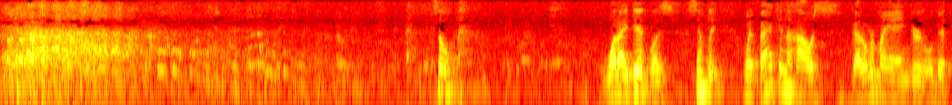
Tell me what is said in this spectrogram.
so, what I did was simply went back in the house, got over my anger a little bit,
